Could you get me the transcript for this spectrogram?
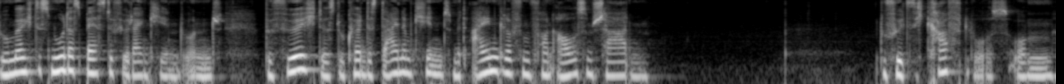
Du möchtest nur das Beste für dein Kind und befürchtest, du könntest deinem Kind mit Eingriffen von außen schaden. Du fühlst dich kraftlos, um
